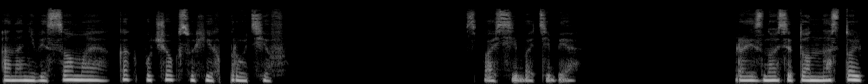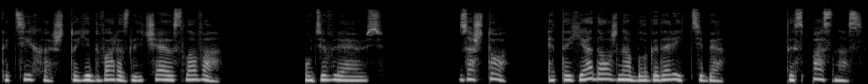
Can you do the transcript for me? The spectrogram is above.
Она невесомая, как пучок сухих прутьев. «Спасибо тебе», — произносит он настолько тихо, что едва различаю слова. Удивляюсь. «За что? Это я должна благодарить тебя. Ты спас нас».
